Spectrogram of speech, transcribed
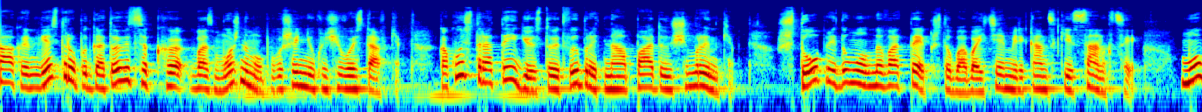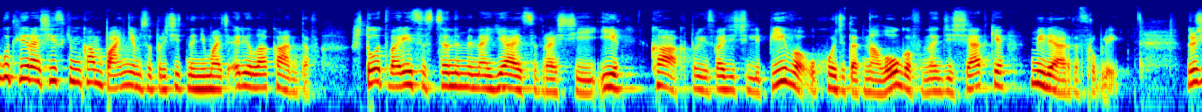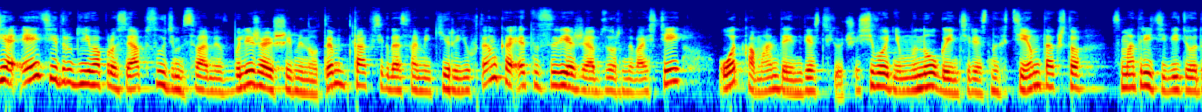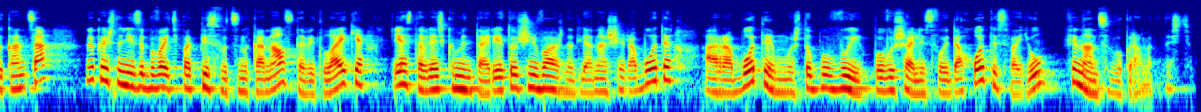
Как инвестору подготовиться к возможному повышению ключевой ставки? Какую стратегию стоит выбрать на падающем рынке? Что придумал Новотек, чтобы обойти американские санкции? Могут ли российским компаниям запретить нанимать релакантов? Что творится с ценами на яйца в России? И как производители пива уходят от налогов на десятки миллиардов рублей? Друзья, эти и другие вопросы обсудим с вами в ближайшие минуты. Как всегда, с вами Кира Юхтенко. Это свежий обзор новостей от команды InvestFuture. Сегодня много интересных тем, так что смотрите видео до конца. Ну и, конечно, не забывайте подписываться на канал, ставить лайки и оставлять комментарии. Это очень важно для нашей работы, а работаем мы, чтобы вы повышали свой доход и свою финансовую грамотность.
